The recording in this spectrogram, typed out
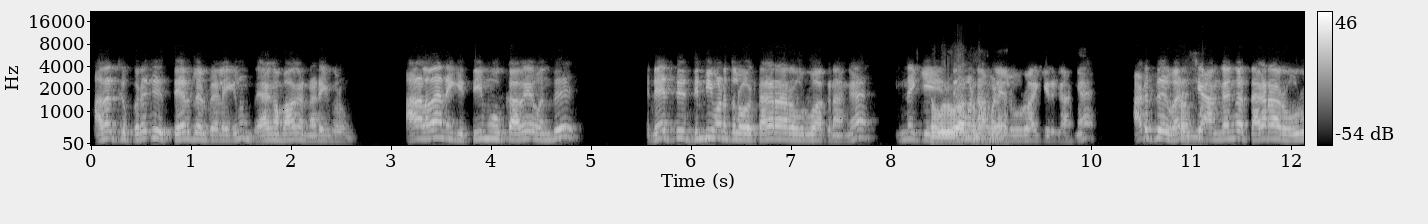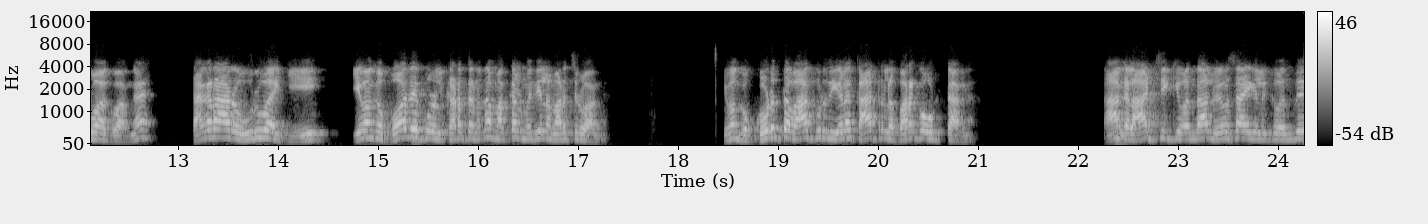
அதற்கு பிறகு தேர்தல் வேலைகளும் வேகமாக நடைபெறும். அதனாலதான் இன்னைக்கு திமுகவே வந்து நேத்து திண்டிவனத்துல ஒரு தகராறை உருவாக்குனாங்க. இன்னைக்கு. திருவண்ணாமலையில் உருவாக்கி இருக்காங்க அடுத்து வரிசையா அங்கங்க தகராறு உருவாக்குவாங்க. தகராறு உருவாக்கி இவங்க போதைப் பொருள் கடத்தினதை மக்கள் மத்தியில மறைச்சிருவாங்க. இவங்க கொடுத்த வாக்குறுதிகளை காற்றுல பறக்க விட்டாங்க நாங்கள் ஆட்சிக்கு வந்தால் விவசாயிகளுக்கு வந்து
